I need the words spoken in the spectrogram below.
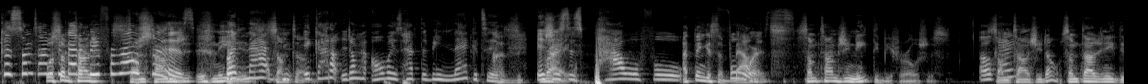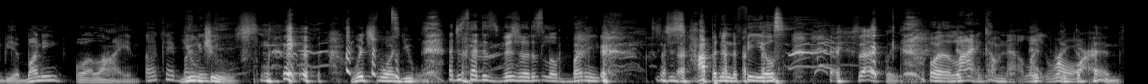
because sometimes Well, you gotta be ferocious, sometimes it's needed. but not. Sometimes. It got. It don't always have to be negative. It's right. just this powerful. I think it's a force. balance. Sometimes you need to be ferocious. Okay. Sometimes you don't. Sometimes you need to be a bunny or a lion. Okay, bunny. You choose which one you want. I just had this visual, this little bunny just hopping in the fields, exactly. or a lion coming out like It- it depends.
